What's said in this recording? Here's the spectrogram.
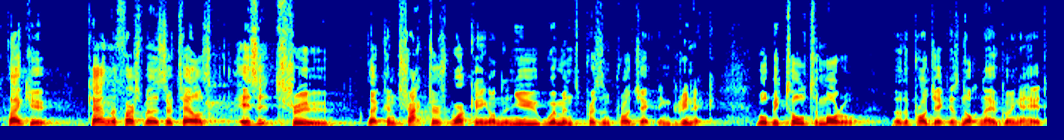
Thank you. Can the First Minister tell us, is it true that contractors working on the new women's prison project in Greenock will be told tomorrow that the project is not now going ahead?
